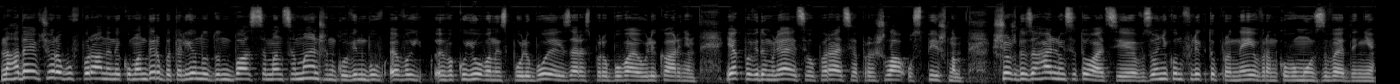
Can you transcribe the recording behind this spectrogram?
Нагадаю, вчора був поранений командир батальйону Донбас Семен Семенченко. Він був ева- евакуйований з полю бою і зараз перебуває у лікарні. Як повідомляється, операція пройшла успішно. Що ж до загальної ситуації в зоні конфлікту про неї в ранковому зведенні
